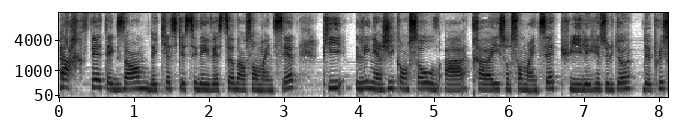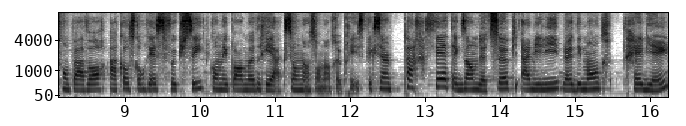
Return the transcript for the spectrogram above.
parfait exemple de qu'est-ce que c'est d'investir dans son mindset, puis l'énergie qu'on sauve à travailler sur son mindset, puis les résultats de plus qu'on peut avoir à cause qu'on reste focusé, qu'on n'est pas en mode réaction dans son entreprise. Fait que c'est un parfait exemple de ça, puis Amélie le démontre très bien.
